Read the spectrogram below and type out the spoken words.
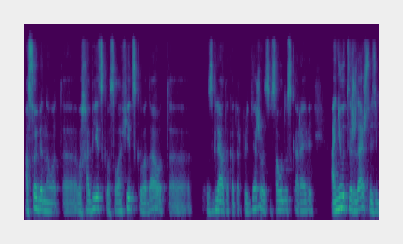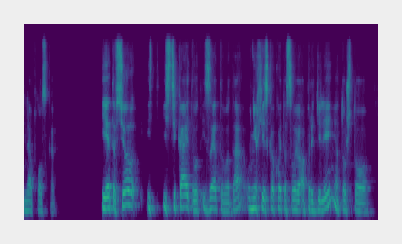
особенно вот а, ваххабитского, салафитского, да, вот а, взгляда, который придерживается в Саудовской Аравии, они утверждают, что Земля плоская. И это все истекает вот из этого, да. У них есть какое-то свое определение, то, что э,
